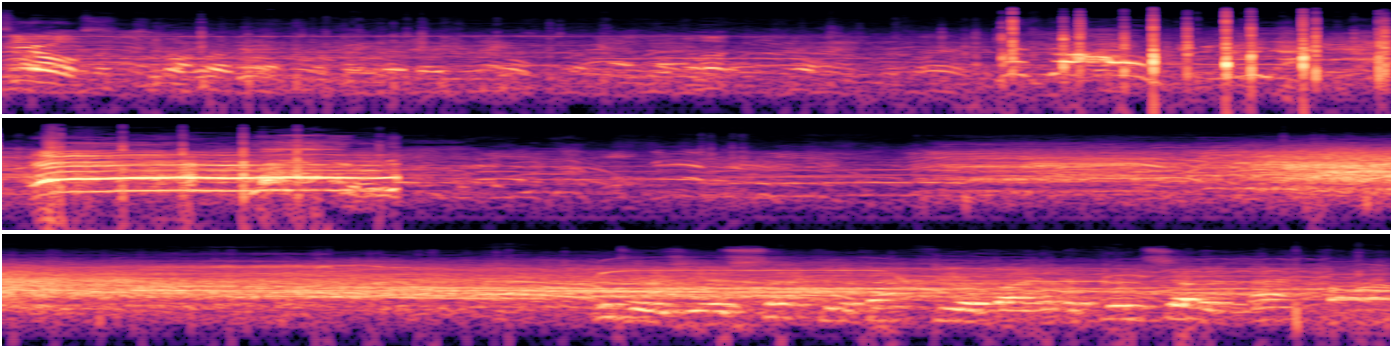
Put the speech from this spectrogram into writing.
Zeros. New Jersey is sacked in the backfield by number 47, Matt.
